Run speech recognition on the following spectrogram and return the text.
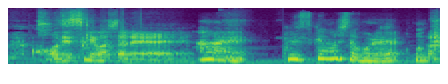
ーこじつけましたね。はい。こじつけましたこれ本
